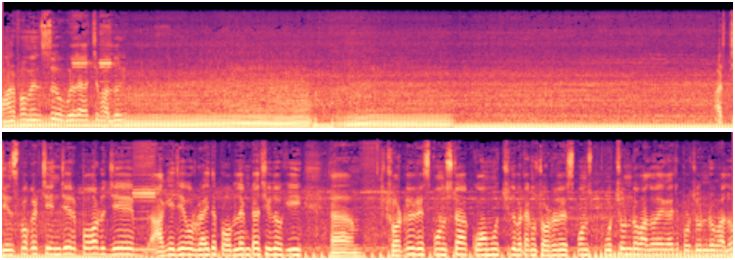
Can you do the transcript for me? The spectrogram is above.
পারফরমেন্সও বোঝা যাচ্ছে ভালোই। আর চেঞ্জ পকেট চেঞ্জের পর যে, আগে যে ওর গাড়িতে প্রবলেমটা ছিল কি থ্রটল রেসপন্সটা কম হচ্ছিল বাট এখন থ্রটল রেসপন্স প্রচণ্ড ভালো হয়ে গেছে, প্রচণ্ড ভালো।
